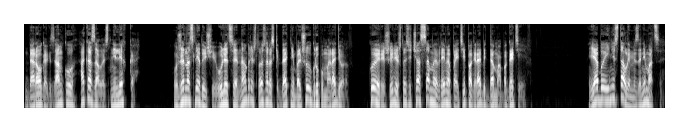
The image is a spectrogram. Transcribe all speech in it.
Дорога к замку оказалась нелегка. Уже на следующей улице нам пришлось раскидать небольшую группу мародеров, кое решили, что сейчас самое время пойти пограбить дома богатеев. Я бы и не стал ими заниматься,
